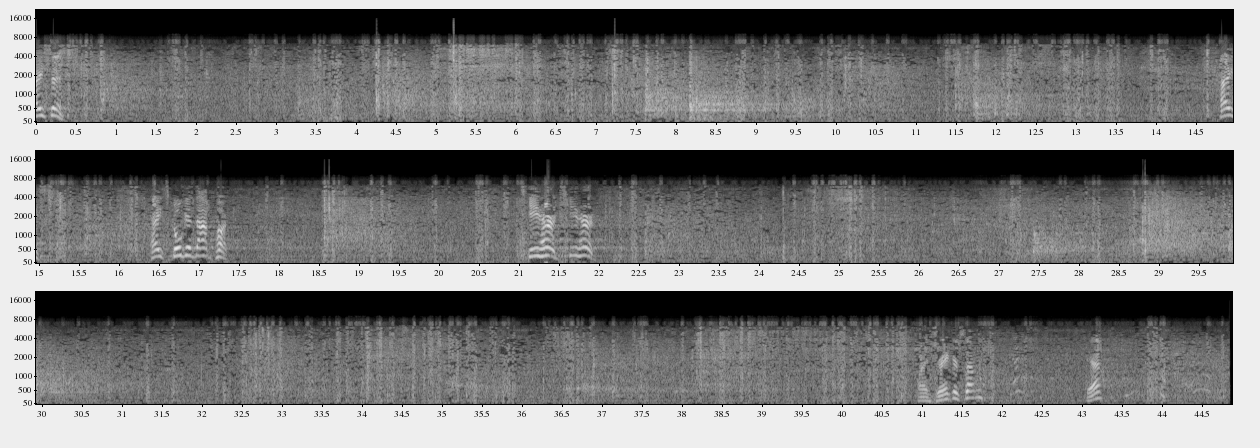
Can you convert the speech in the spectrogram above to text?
Tyson. Tice. Tice, go get that puck. Skate hard, skate hard. Want a drink or something? Yeah?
